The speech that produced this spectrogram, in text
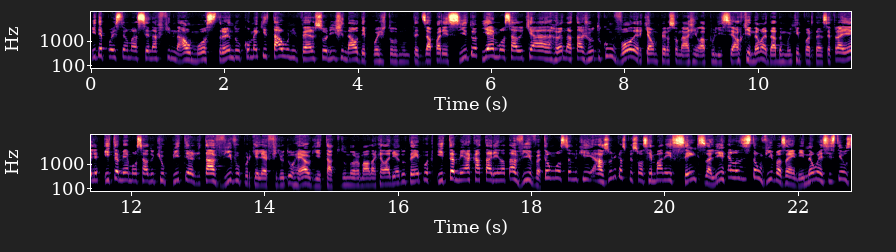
E depois tem uma cena final mostrando como é que tá o universo original depois de todo mundo ter desaparecido. E é mostrado que a Hannah tá junto com o Voller, que é um personagem lá policial que não é dado muita importância para ele. E também é mostrado que o Peter tá vivo porque ele é filho do Helg e tá tudo normal naquela linha do tempo. E também a Catarina tá viva. Então mostrando que as únicas pessoas remanescentes ali, elas estão vivas ainda. E não existem os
